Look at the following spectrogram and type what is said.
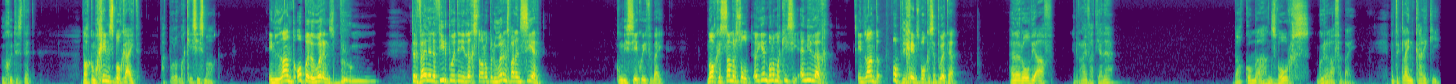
Hoe goed is dit? Daar kom gemsbokke uit wat bolle makkiesies maak. En land op hulle horings broem terwyl hulle vier pote in die lug staan op hulle horings balanseer. Kom die seekoei verby. Maak 'n somersault, 'n een bolle makkiesie in die lug en land op die gemsbokke se pote. Hulle rol weer af. En raai wat julle? Daar kom 'n Hanswors gorilla verby met 'n klein karretjie.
